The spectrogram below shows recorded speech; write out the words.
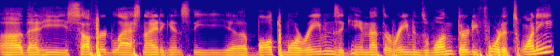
uh, that he suffered last night against the uh, Baltimore Ravens, a game that the Ravens won 34 to 20.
